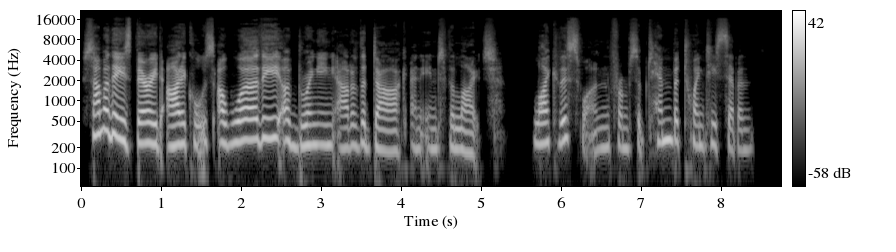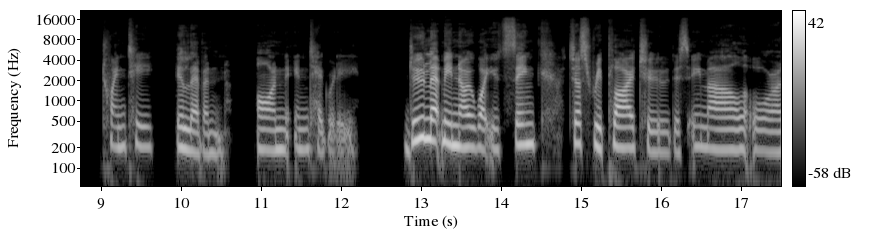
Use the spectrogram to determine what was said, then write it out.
Some of these buried articles are worthy of bringing out of the dark and into the light, like this one from September 27, 2011 on integrity. Do let me know what you think. Just reply to this email or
